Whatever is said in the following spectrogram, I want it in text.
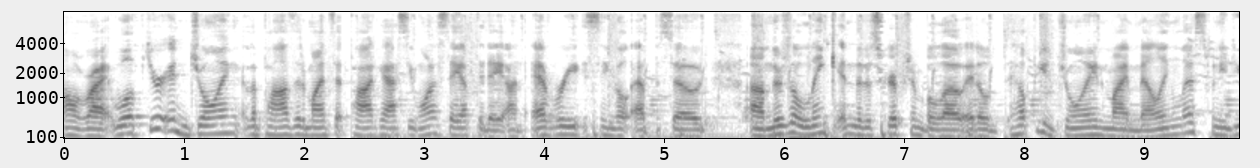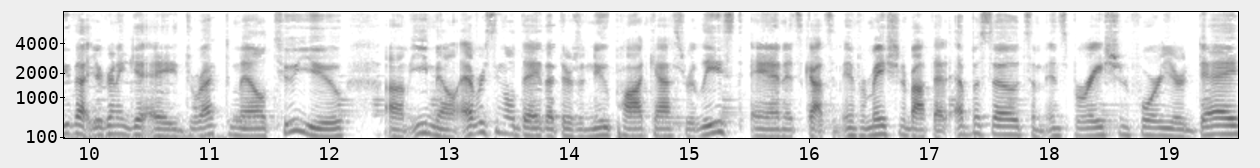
All right. Well, if you're enjoying the Positive Mindset podcast, you want to stay up to date on every single episode. Um, there's a link in the description below. It'll help you join my mailing list. When you do that, you're going to get a direct mail to you, um, email every single day that there's a new podcast released, and it's got some information about that episode, some inspiration for your day,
